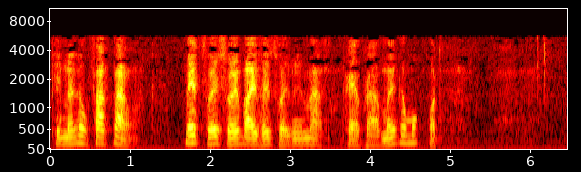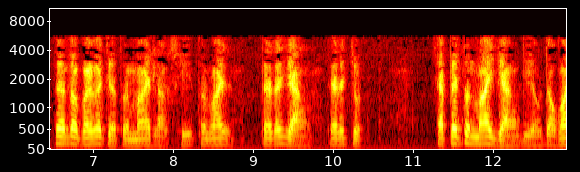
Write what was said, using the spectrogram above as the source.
เป็นเหมือนลูกฟักบ้าง เม็ดสวยๆใบสวยๆมีมากแพร่ๆเหมือนกับมุกหมดเดินต่อไปก็เจอต้นไม้หลากสีต้นไม้ แต่ละอย่างแต่ละจุด จะเป็นต้นไม้อย่างเดียว ดอกไม้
